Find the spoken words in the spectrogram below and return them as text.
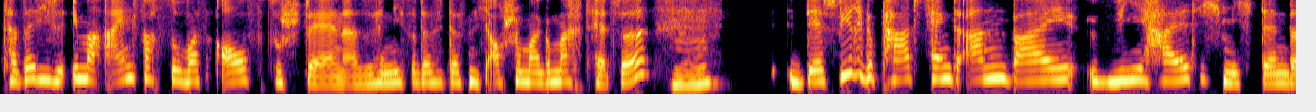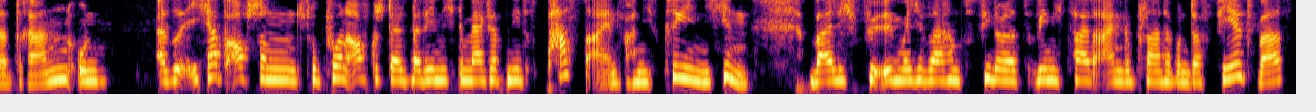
tatsächlich immer einfach, sowas aufzustellen. Also ja nicht so, dass ich das nicht auch schon mal gemacht hätte. Mhm. Der schwierige Part fängt an bei, wie halte ich mich denn da dran? Und also ich habe auch schon Strukturen aufgestellt, bei denen ich gemerkt habe, nee, das passt einfach nicht, das kriege ich nicht hin, weil ich für irgendwelche Sachen zu viel oder zu wenig Zeit eingeplant habe und da fehlt was.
